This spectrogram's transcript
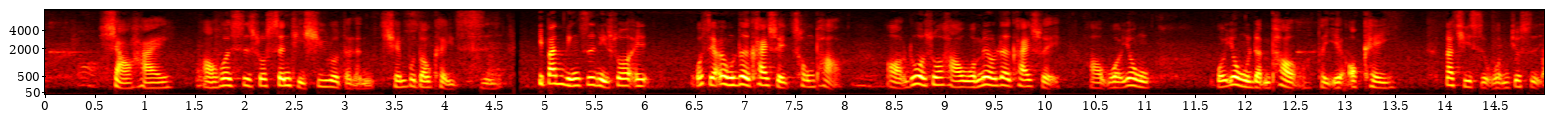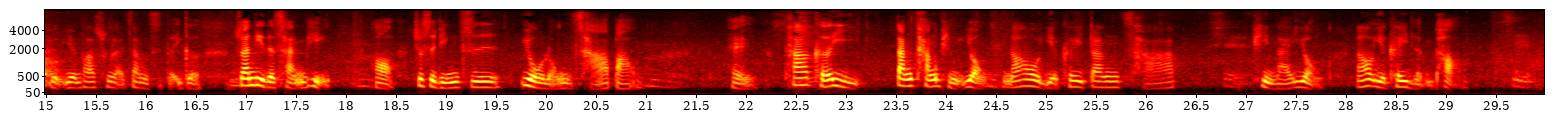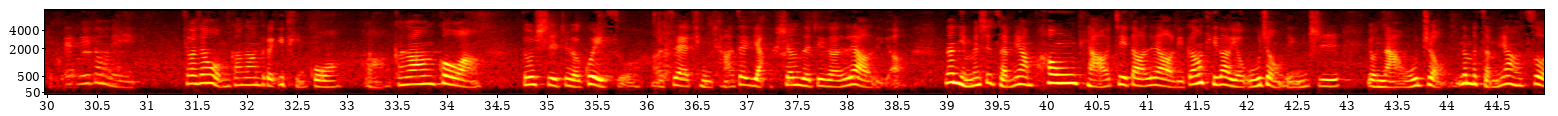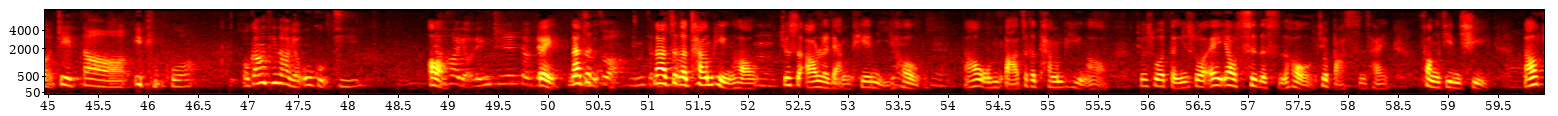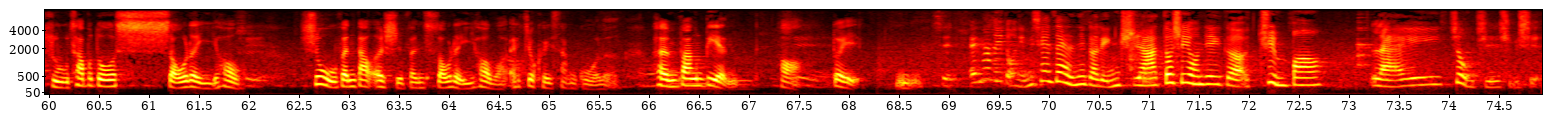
小孩哦，或者是说身体虚弱的人，全部都可以吃。一般灵芝，你说，哎，我只要用热开水冲泡，哦，如果说好，我没有热开水，好，我用我用冷泡的也 OK。那其实我们就是有研发出来这样子的一个专利的产品，好，就是灵芝柚龙茶包，嘿，它可以当汤品用，然后也可以当茶品来用，然后也可以冷泡。是，哎，李董，你教教我们刚刚这个一品锅啊，刚刚过往都是这个贵族啊在品尝在养生的这个料理啊。那你们是怎么样烹调这道料理？刚刚提到有五种灵芝，有哪五种？那么怎么样做这道一品锅？我刚刚听到有乌骨鸡，哦，然后有灵芝，对不对？对，那这个？那这个汤品哦，嗯、就是熬了两天以后，嗯、然后我们把这个汤品哦，就说等于说，哎，要吃的时候就把食材放进去，然后煮差不多熟了以后，十五分到二十分熟了以后哦，哎，就可以上锅了，很方便，哈、哦，对。嗯，是，哎，那李董，你们现在的那个灵芝啊，都是用那个菌包来种植，是不是？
